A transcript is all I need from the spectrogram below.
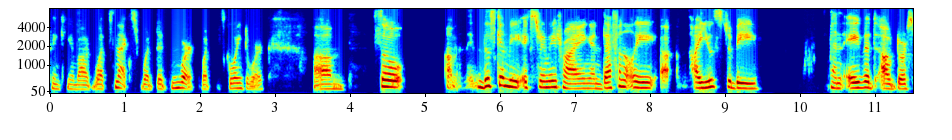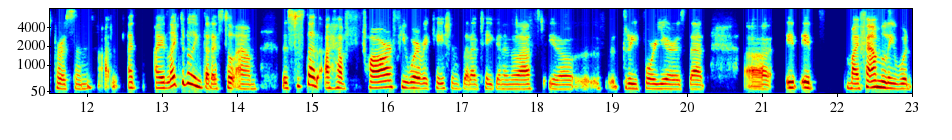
thinking about what's next what didn't work what's going to work. Um, so um, this can be extremely trying and definitely uh, i used to be an avid outdoors person. I, I, I, like to believe that I still am. It's just that I have far fewer vacations that I've taken in the last, you know, three, four years that uh, it, it's my family would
